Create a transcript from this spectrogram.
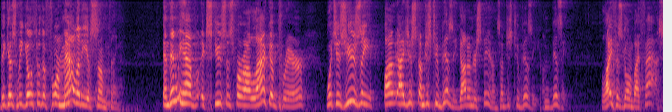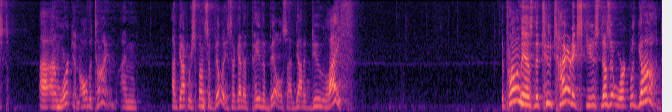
because we go through the formality of something. And then we have excuses for our lack of prayer, which is usually well, I just, I'm just too busy. God understands. I'm just too busy. I'm busy. Life is going by fast. Uh, I'm working all the time. I'm, I've got responsibilities. I've got to pay the bills. I've got to do life. The problem is the too tired excuse doesn't work with God.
